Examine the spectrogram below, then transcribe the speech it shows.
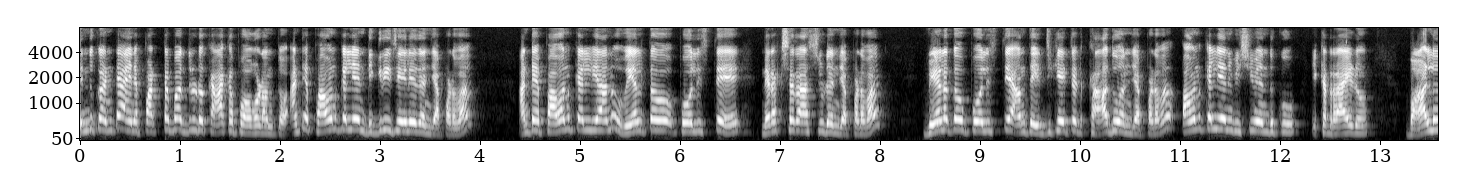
ఎందుకంటే ఆయన పట్టభద్రుడు కాకపోవడంతో. అంటే పవన్ కళ్యాణ్ డిగ్రీ చేయలేదని చెప్పడవా అంటే పవన్ కళ్యాణ్ వీళ్ళతో పోలిస్తే నిరక్షరాస్యుడు అని చెప్పడవా వీళ్ళతో పోలిస్తే అంత ఎడ్యుకేటెడ్ కాదు అని చెప్పడమా? పవన్ కళ్యాణ్ విషయం ఎందుకు ఇక్కడ రాయడం? వాళ్ళు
